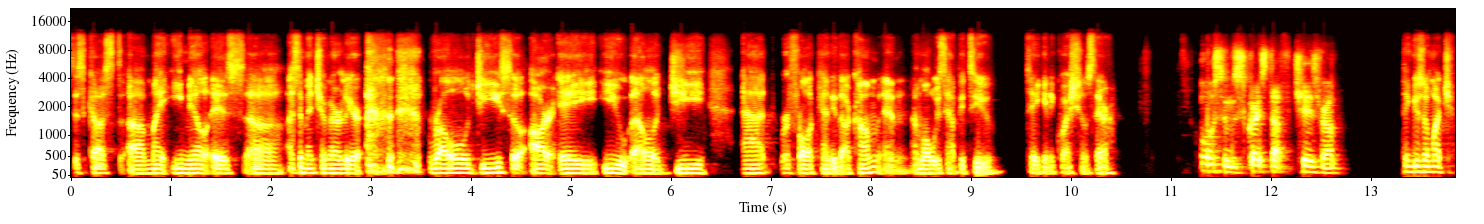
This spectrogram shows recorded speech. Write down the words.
discussed. Uh, my email is, uh, as I mentioned earlier, Raul G. So R A U L G at referralcandy.com. And I'm always happy to take any questions there. Awesome. It's great stuff. Cheers, Raul. Thank you so much.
